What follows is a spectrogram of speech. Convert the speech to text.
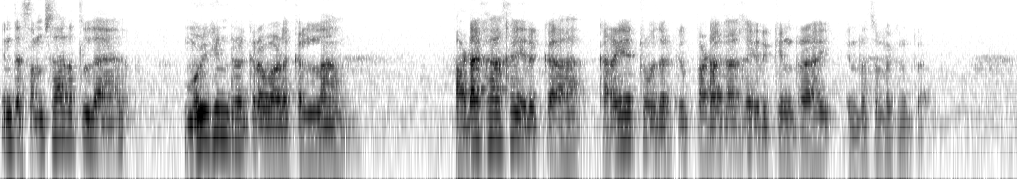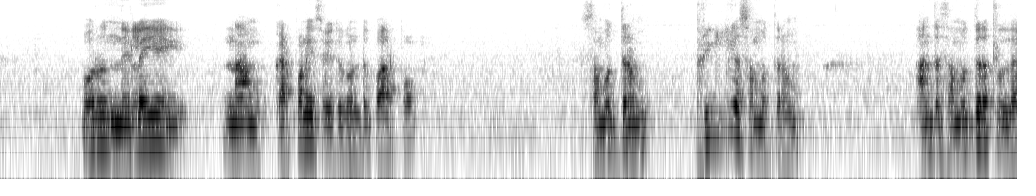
இந்த சம்சாரத்தில் மூழ்கின்றிருக்கிறவாளுக்கெல்லாம் படகாக இருக்கா? கரையேற்றுவதற்கு படகாக இருக்கின்றாய் என்று சொல்லுகின்றார். ஒரு நிலையை நாம் கற்பனை செய்து கொண்டு பார்ப்போம். சமுத்திரம் பெரிய சமுத்திரம். அந்த சமுத்திரத்தில்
